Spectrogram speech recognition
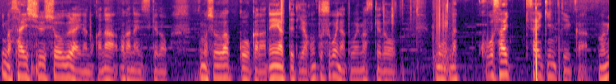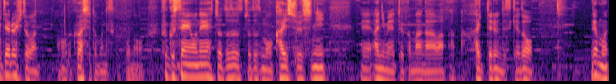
今最終章ぐらいなのかなわかんないですけど僕も小学校からねやってていやほんとすごいなと思いますけどもうなここ最近っていうか、まあ、見てる人は方が詳しいと思うんですけどこの伏線をねちょっとずつちょっとずつもう回収しに、えー、アニメというか漫画は入ってるんですけどでも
